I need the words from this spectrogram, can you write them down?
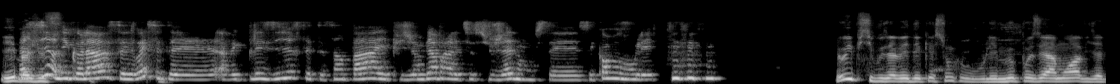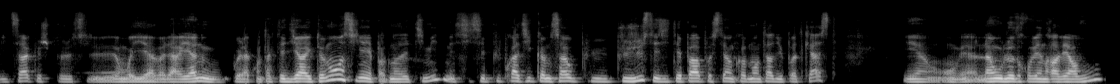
Et bah, Merci hein, Nicolas, c'est ouais, c'était avec plaisir, c'était sympa et puis j'aime bien parler de ce sujet, donc c'est quand vous voulez. oui, puis si vous avez des questions que vous voulez me poser à moi vis-à-vis de ça, que je peux envoyer à Valériane ou vous pouvez la contacter directement s'il n'y a pas besoin d'être timide. Mais si c'est plus pratique comme ça ou plus, plus juste, n'hésitez pas à poster un commentaire du podcast et l'un ou l'autre reviendra vers vous.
